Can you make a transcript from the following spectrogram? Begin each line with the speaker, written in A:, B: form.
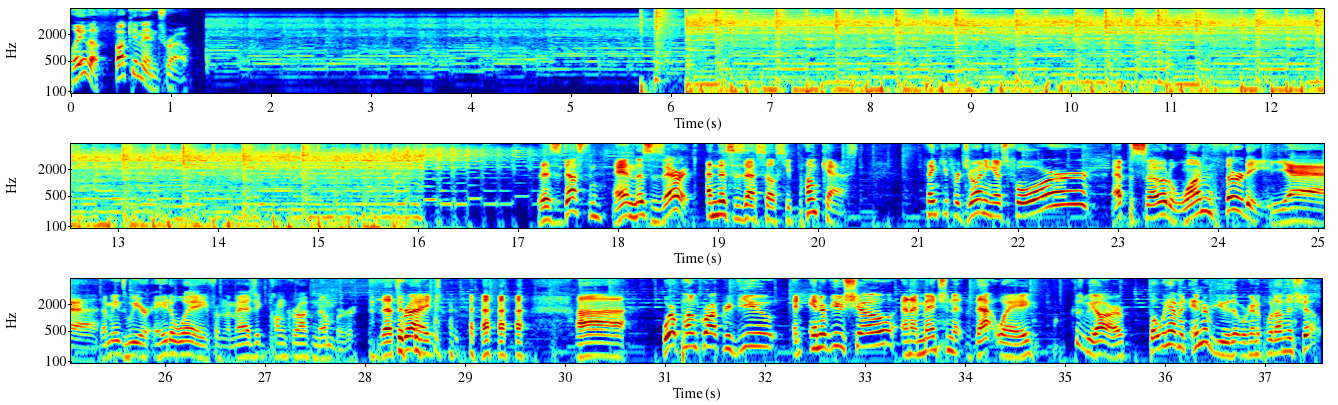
A: Play the fucking intro.
B: This is Dustin,
A: And this is Eric,
B: and this is SLC Punkcast. Thank you for joining us for.
A: episode 130.
B: Yeah,
A: That means we are eight away from the magic punk rock number.
B: that's right. uh, we're a punk rock review and interview show, and I mention it that way because we are, but we have an interview that we're going to put on the show.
